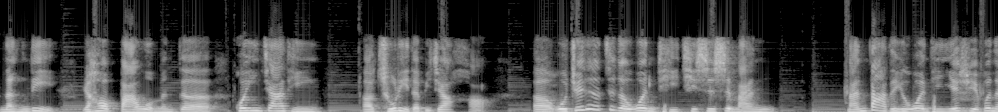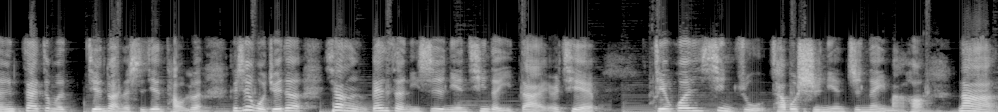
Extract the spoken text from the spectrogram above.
能力，然后把我们的婚姻家庭呃处理的比较好？呃，我觉得这个问题其实是蛮。蛮大的一个问题，也许也不能在这么简短的时间讨论。嗯、可是我觉得，像 Benson，你是年轻的一代，而且结婚信主差不多十年之内嘛，哈、嗯。那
